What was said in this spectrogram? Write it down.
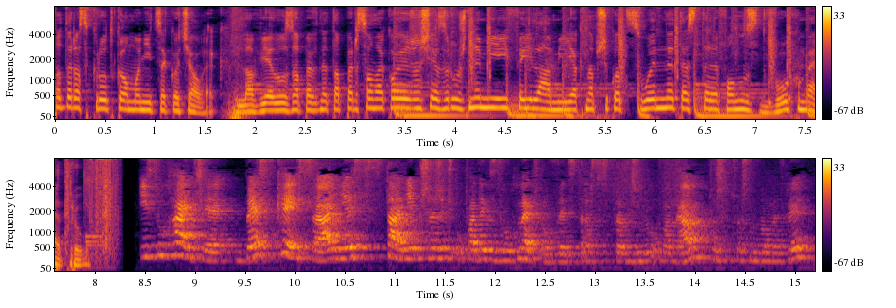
To teraz krótko o Monice Kociołek. Dla wielu zapewne ta persona kojarzy się z różnymi jej failami, jak na przykład słynny test telefonu z dwóch metrów. I słuchajcie, best case'a jest w stanie przeżyć upadek z dwóch metrów, więc teraz to sprawdzimy. Uwaga, to, to są dwa metry.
